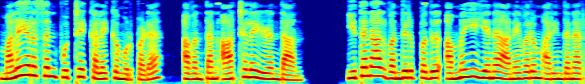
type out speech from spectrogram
மலையரசன் புற்றைக் கலைக்க முற்பட அவன் தன் ஆற்றலை இழந்தான். இதனால் வந்திருப்பது அம்மையே என அனைவரும் அறிந்தனர்.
